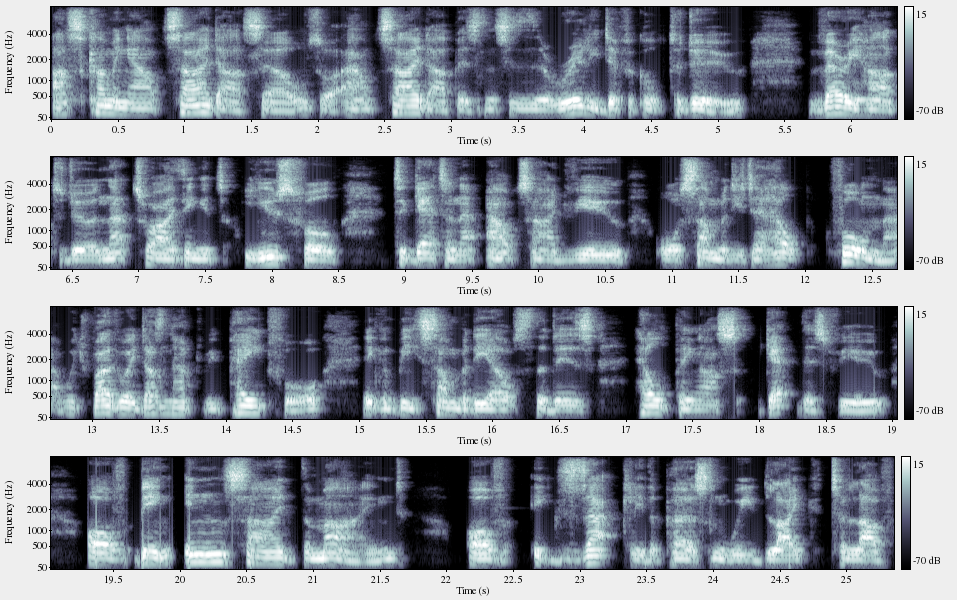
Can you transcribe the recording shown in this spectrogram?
us coming outside ourselves or outside our businesses. is really difficult to do, very hard to do, and that's why I think it's useful to get an outside view or somebody to help form that, which, by the way, doesn't have to be paid for. It can be somebody else that is helping us get this view of being inside the mind of exactly the person we'd like to love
